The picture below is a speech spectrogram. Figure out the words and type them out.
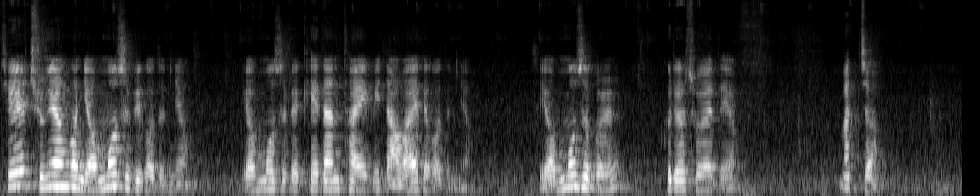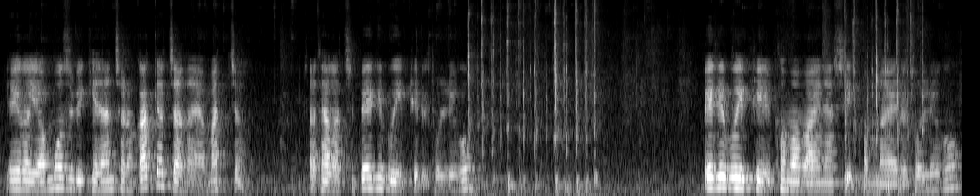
제일 중요한 건 옆모습이거든요. 옆모습에 계단 타입이 나와야 되거든요. 옆모습을 그려줘야 돼요. 맞죠? 얘가 옆모습이 계단처럼 깎였잖아요. 맞죠? 자, 다 같이 빼기 VP를 돌리고 빼기 VP 1, 마이너스 2, 1을 돌리고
